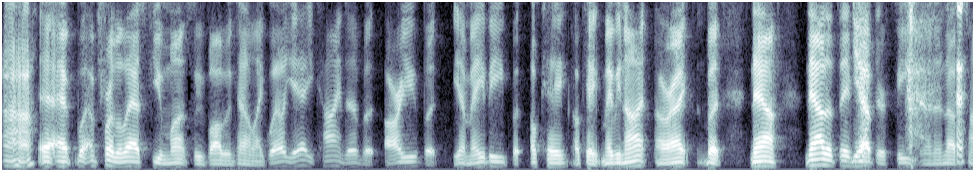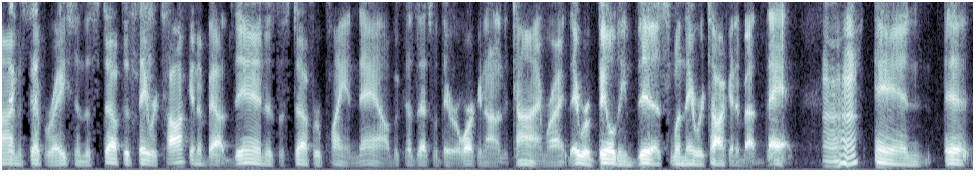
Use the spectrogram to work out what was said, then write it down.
Uh huh. uh, uh, for the last few months, we've all been kind of like, well, yeah, you kind of, but are you? But yeah, maybe, but okay, okay, maybe not. All right, but now, now that they've Yep. got their feet and enough time and separation, the stuff that they were talking about then is the stuff we're playing now because that's what they were working on at the time, right? They were building this when they were talking about that, hmm and it,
